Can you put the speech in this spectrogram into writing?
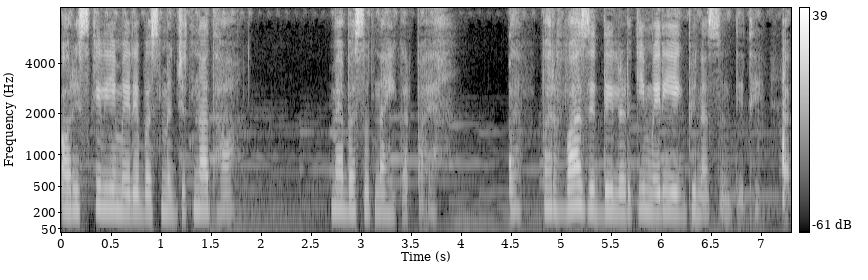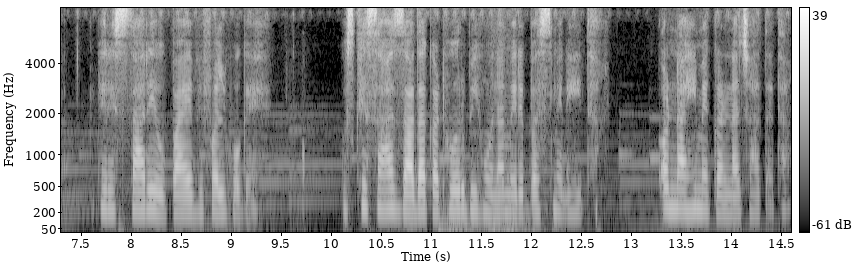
और इसके लिए मेरे बस में जितना था, मैं बस उतना ही कर पाया। पर वह जिद्दी लड़की मेरी एक भी न सुनती थी। मेरे सारे उपाय विफल हो गए। उसके साथ ज़्यादा कठोर भी होना मेरे बस में नहीं था, और ना ही मैं करना चाहता था।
